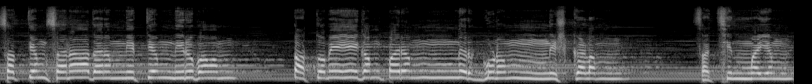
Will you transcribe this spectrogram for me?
സത്യം സനാതനം നിത്യം നിരുപമം. തത്വമേകം പരം നിർഗുണം നിഷ്കളം. സച്ചിന്മയം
